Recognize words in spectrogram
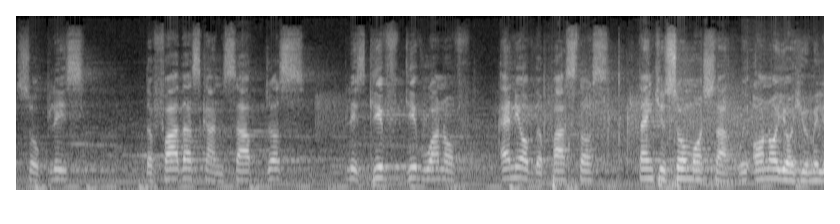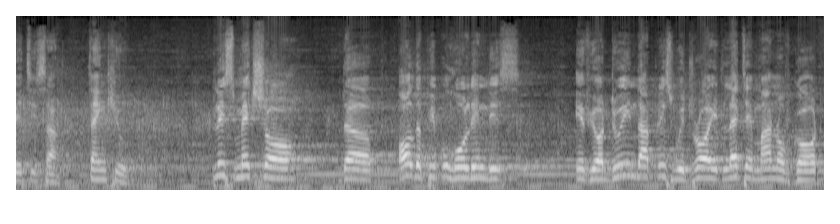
So, please, the fathers can serve. Just please give give one of any of the pastors. Thank you so much, sir. We honor your humility, sir. Thank you. Please make sure the all the people holding this, if you're doing that, please withdraw it. Let a man of God.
